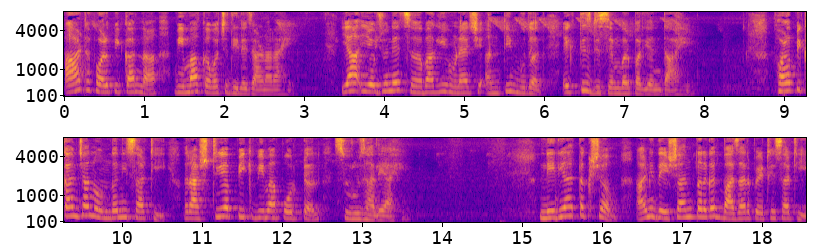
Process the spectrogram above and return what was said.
आठ फळपिकांना विमा कवच दिले जाणार आहे. या योजनेत सहभागी होण्याची अंतिम मुदत एकतीस डिसेंबरपर्यंत आहे. फळपिकांच्या नोंदणीसाठी राष्ट्रीय पीक विमा पोर्टल सुरू झाले आहे. निर्यातक्षम आणि देशांतर्गत बाजारपेठेसाठी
